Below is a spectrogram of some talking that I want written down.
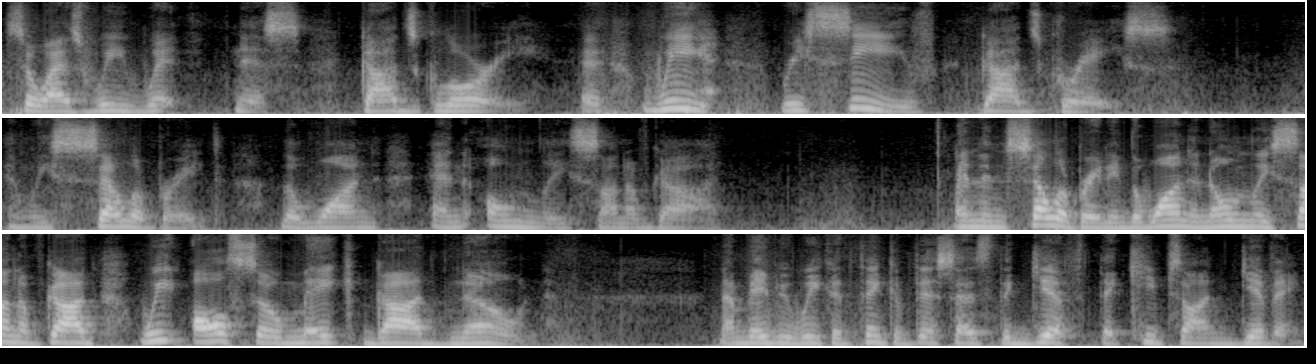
So as we witness God's glory, eh, we receive God's grace and we celebrate the one and only Son of God. And in celebrating the one and only Son of God, we also make God known. Now, maybe we could think of this as the gift that keeps on giving.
